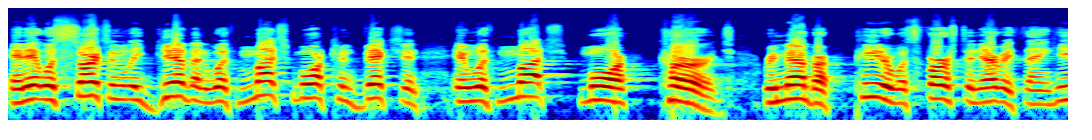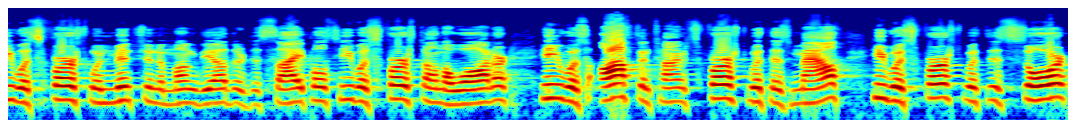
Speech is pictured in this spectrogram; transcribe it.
and it was certainly given with much more conviction and with much more courage. Remember, Peter was first in everything. He was first when mentioned among the other disciples. He was first on the water. He was oftentimes first with his mouth. He was first with his sword.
